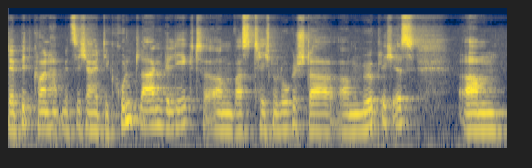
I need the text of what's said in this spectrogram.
der Bitcoin hat mit Sicherheit die Grundlagen gelegt, ähm, was technologisch da ähm, möglich ist. Ähm,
